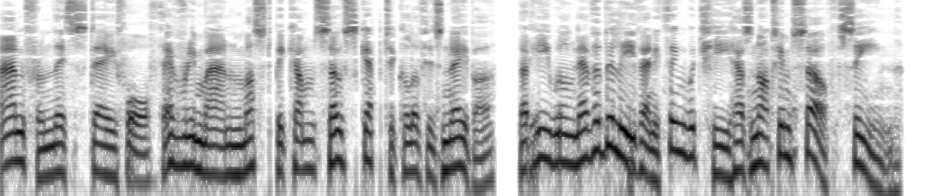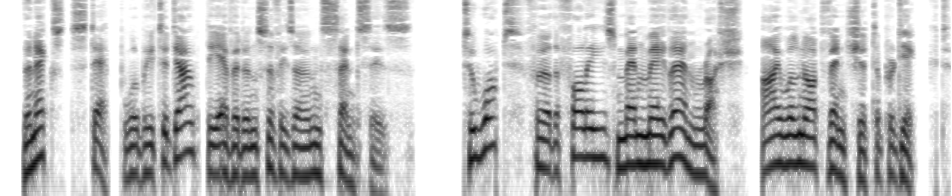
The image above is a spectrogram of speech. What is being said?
And from this day forth every man must become so skeptical of his neighbor, that he will never believe anything which he has not himself seen. The next step will be to doubt the evidence of his own senses. To what further follies men may then rush, I will not venture to predict.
